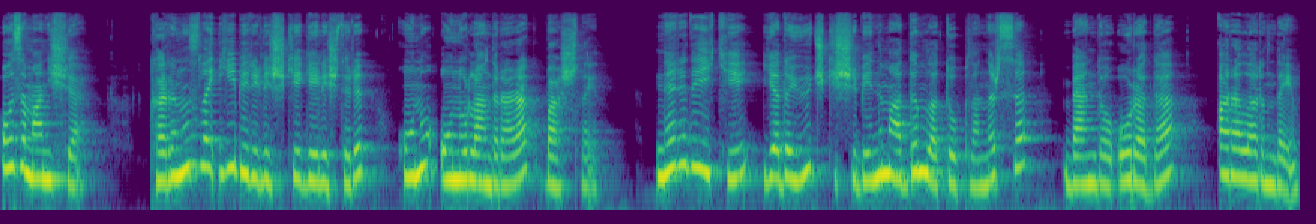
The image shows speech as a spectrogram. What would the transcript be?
O zaman işe karınızla iyi bir ilişki geliştirip onu onurlandırarak başlayın. Nerede iki ya da üç kişi benim adımla toplanırsa ben de orada aralarındayım.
